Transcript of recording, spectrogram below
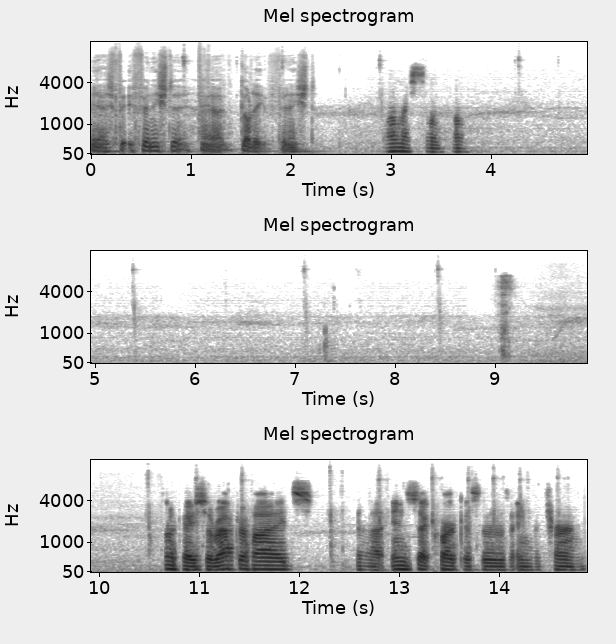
Yeah, finished it. Yeah, got it finished. Why am I still in home? Okay, so raptor hides, uh, insect carcasses, and return.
